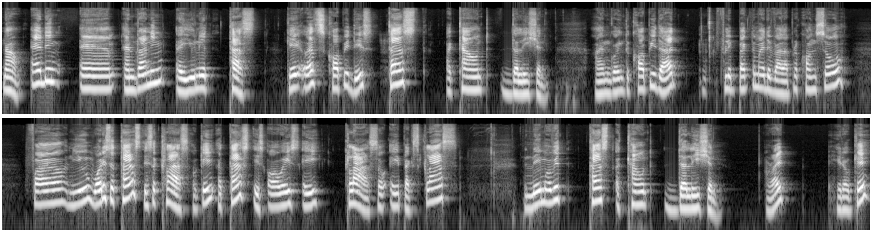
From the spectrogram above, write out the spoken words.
Now adding um, and running a unit test okay? Let's copy this test account deletion. I'm going to copy that flip back to my developer console file, new. What is a test? It's a class, okay? A test is always a class. So Apex class, the name of it, test account deletion. All right, hit OK.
